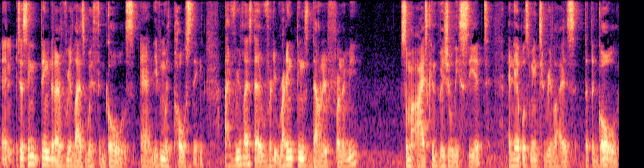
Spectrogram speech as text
And it's the same thing that I've realized with goals and even with posting. I've realized that writing things down in front of me so my eyes can visually see it enables me to realize that the goal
